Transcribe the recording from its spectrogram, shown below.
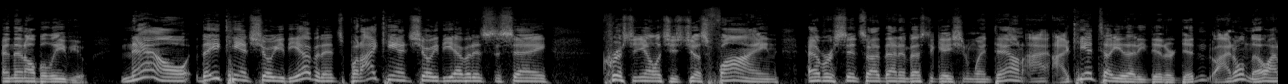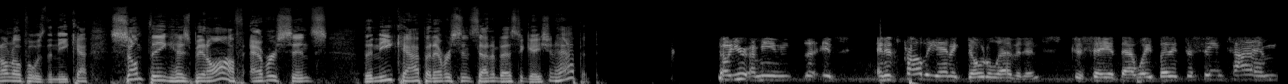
and then I'll believe you. Now they can't show you the evidence, but I can't show you the evidence to say, Christian Yelich is just fine ever since uh, that investigation went down. I, I can't tell you that he did or didn't. I don't know. I don't know if it was the kneecap. Something has been off ever since the kneecap and ever since that investigation happened. No, you're. I mean, it's and it's probably anecdotal evidence to say it that way, but at the same time,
